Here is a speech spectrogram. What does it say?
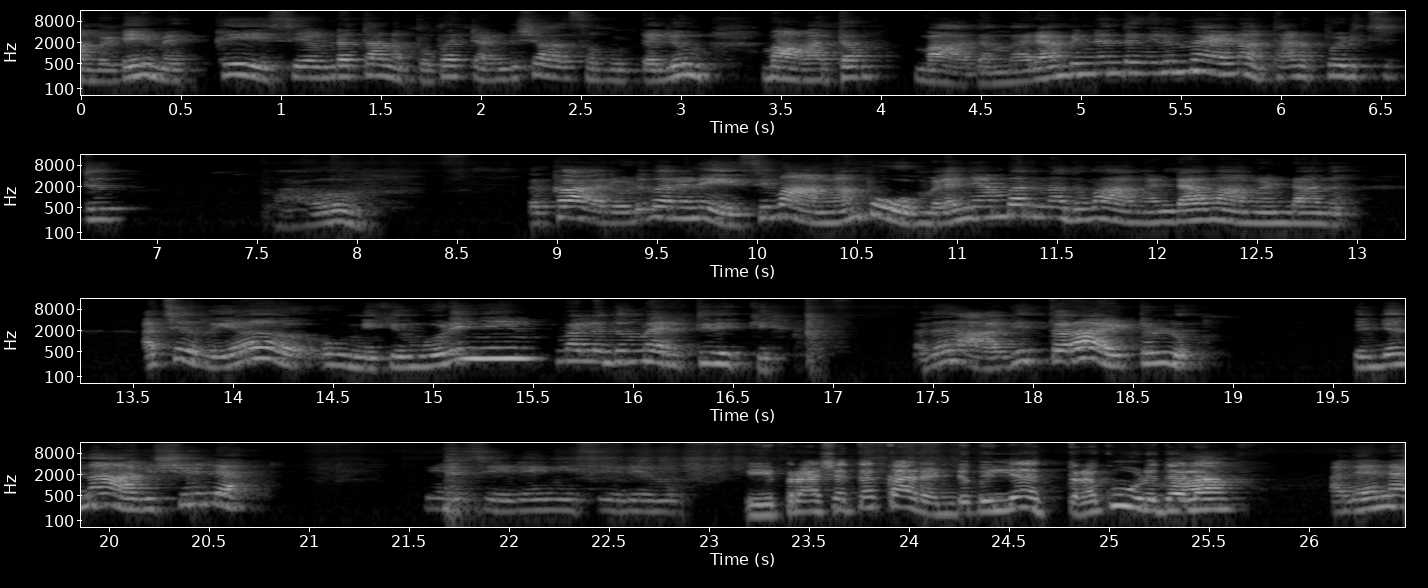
അവിടെയും ഒക്കെ എ സി ആവേണ്ട തണുപ്പ് പറ്റാണ്ട് ശ്വാസം മുട്ടലും വാദം. വാദം വരാൻ പിന്നെ എന്തെങ്കിലും വേണം? തണുപ്പ് അടിച്ചിട്ട് ഓ ഇതൊക്കെ ആരോട് പറയണേ? എ സി വാങ്ങാൻ പോകുമ്പോഴേ ഞാൻ പറഞ്ഞത് വാങ്ങണ്ട വാങ്ങണ്ടാന്ന്. ആ ചെറിയ ഉണ്ണിക്കും കൂടി ഇനിയും വല്ലതും വരട്ടി വെക്ക്. അത് ആകെ ഇത്ര ആയിട്ടുള്ളൂ. ഇതിന്റെ ഒന്നും ആവശ്യമില്ല. ഈ പ്രാവശ്യത്തെ കറണ്ട് ബില്ല് എത്ര കൂടുതലാ? അതന്നെ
